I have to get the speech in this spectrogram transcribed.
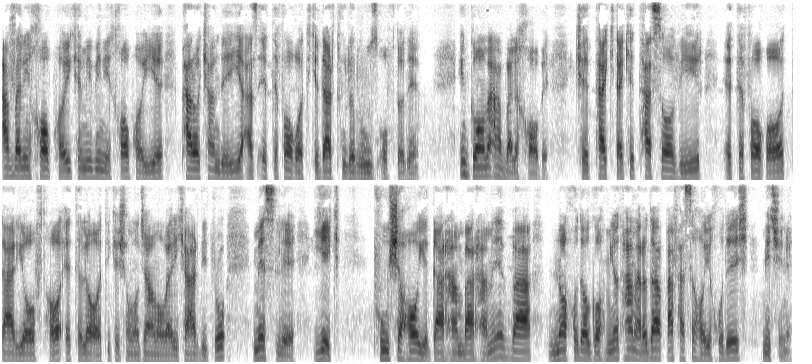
اولین خواب هایی که می‌بینید خواب هایی پراکنده ای از اتفاقاتی که در طول روز افتاده. این گام اول خوابه که تک تک تصاویر اتفاقات دریافت ها اطلاعاتی که شما جمع آوری کردید رو مثل یک پوشه های در هم بر همه و ناخداگاه میاد همه را در قفسه های خودش میچینه.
